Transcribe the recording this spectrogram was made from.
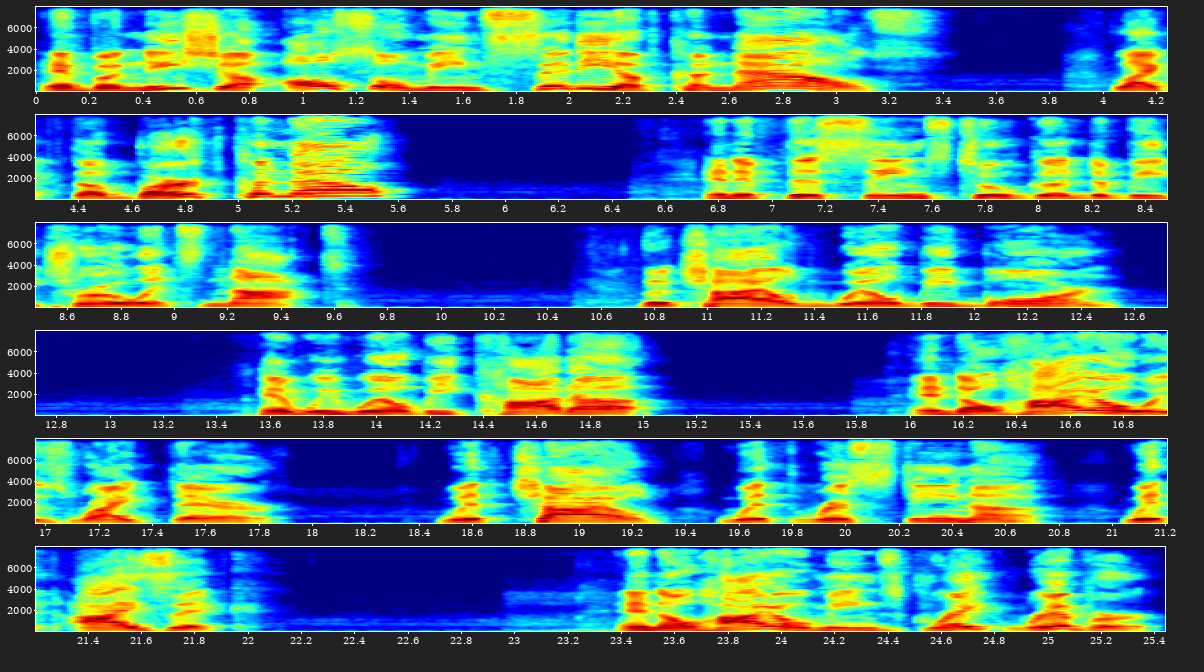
And Venetia also means city of canals, like the birth canal. And if this seems too good to be true, it's not. The child will be born, and we will be caught up. And Ohio is right there with child, with Ristina, with Isaac. And Ohio means great river.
